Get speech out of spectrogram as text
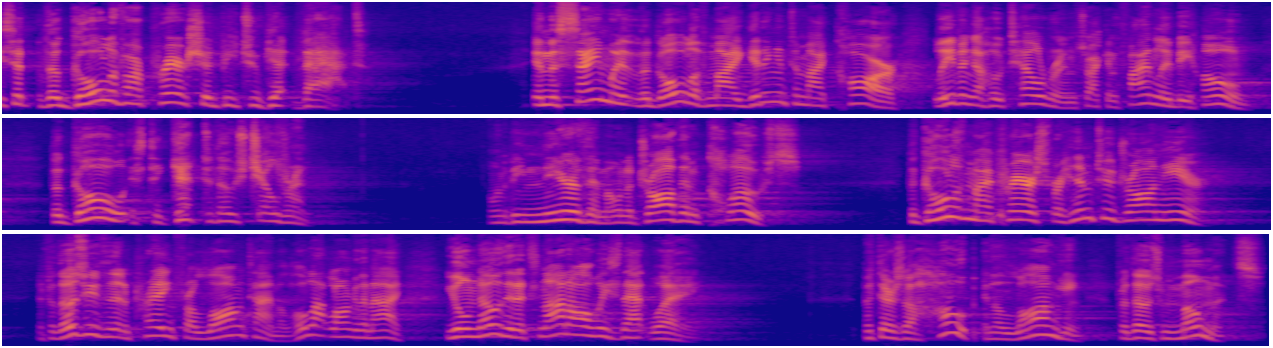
he said, The goal of our prayer should be to get that. In the same way that the goal of my getting into my car, leaving a hotel room so I can finally be home, the goal is to get to those children. I want to be near them, I want to draw them close. The goal of my prayer is for Him to draw near. And for those of you that have been praying for a long time, a whole lot longer than I, you'll know that it's not always that way. But there's a hope and a longing for those moments.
